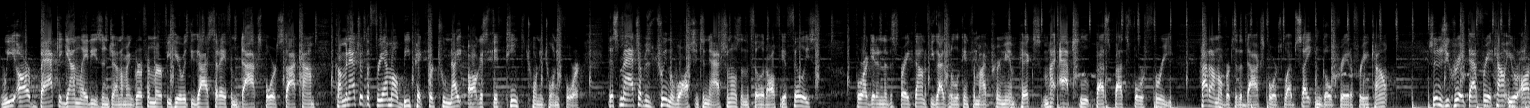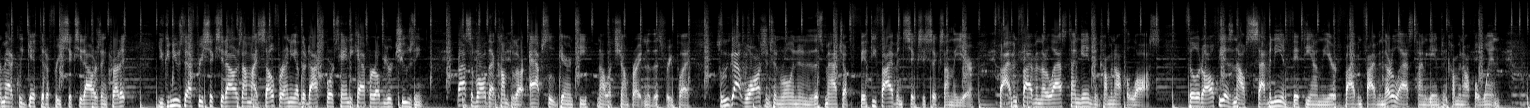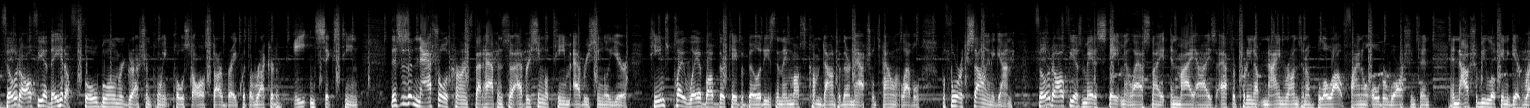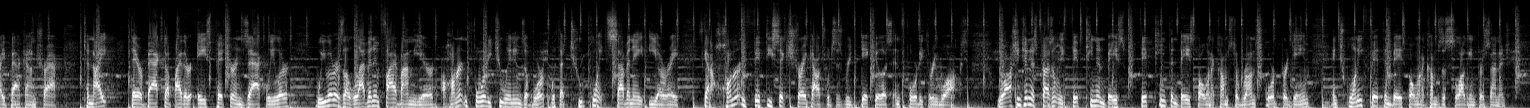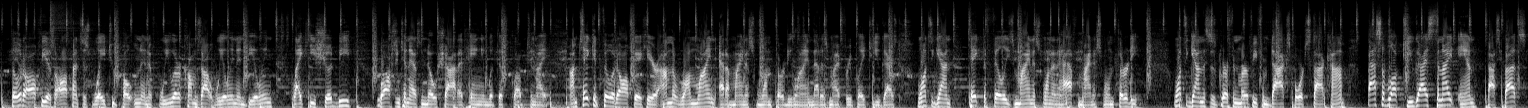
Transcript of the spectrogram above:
We are back again, ladies and gentlemen. Griffin Murphy here with you guys today from DocSports.com. Coming at you with the free MLB pick for tonight, August 15th, 2024. This matchup is between the Washington Nationals and the Philadelphia Phillies. Before I get into this breakdown, if you guys are looking for my premium picks, my absolute best bets for free, head on over to the Doc Sports website and go create a free account. As soon as you create that free account, you are automatically gifted a free $60 in credit. You can use that free $60 on myself or any other Doc Sports handicapper of your choosing. Best of all, that comes with our absolute guarantee. Now let's jump right into this free play. So we've got Washington rolling into this matchup 55 and 66 on the year, 5 and 5 in their last 10 games and coming off a loss. Philadelphia is now 70 and 50 on the year, 5 and 5 in their last 10 games and coming off a win. Philadelphia, they hit a full-blown regression point post All-Star break with a record of 8 and 16. This is a natural occurrence that happens to every single team every single year. Teams play way above their capabilities and they must come down to their natural talent level before excelling again. Philadelphia has made a statement last night, in my eyes, after putting up nine runs in a blowout final over Washington, and now should be looking to get right back on track. Tonight, they are backed up by their ace pitcher and Zack Wheeler. Wheeler is 11 and 5 on the year, 142 innings of work with a 2.78 ERA. He's got 156 strikeouts, which is ridiculous, and 43 walks. Washington is presently 15 in base, 15th in baseball when it comes to runs scored per game, and 25th in baseball when it comes to slugging percentage. Philadelphia's offense is way too potent, and if Wheeler comes out wheeling and dealing like he should be, Washington has no shot at hanging with this club tonight. I'm taking Philadelphia here on the run line at a minus 130 line. That is my free play to you guys. Once again, take the Phillies minus one and a half, minus 130. Once again, this is Griffin Murphy from DocSports.com. Best of luck to you guys tonight and best bets.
